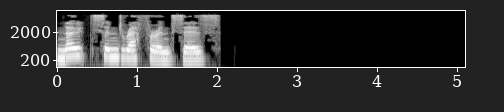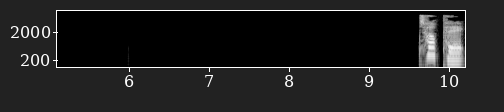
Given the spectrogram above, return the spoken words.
Notes and references. Topic:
